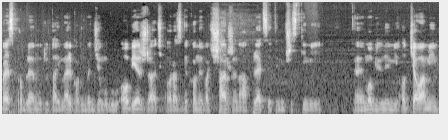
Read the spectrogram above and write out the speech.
bez problemu tutaj Melkorn będzie mógł objeżdżać oraz wykonywać szarże na plecy tymi wszystkimi mobilnymi oddziałami.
